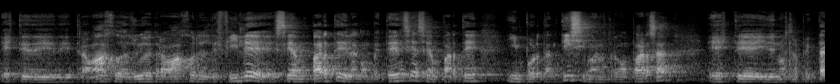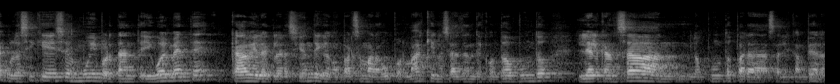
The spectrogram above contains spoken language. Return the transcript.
este, de, trabajo, de ayuda de trabajo en el desfile sean parte de la competencia, sean parte importantísima de nuestra comparsa este, y de nuestro espectáculo. Así que eso es muy importante. Igualmente, cabe la aclaración de que a Comparsa Marabú, por más que no se hayan descontado puntos, le alcanzaban los puntos para salir campeona.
